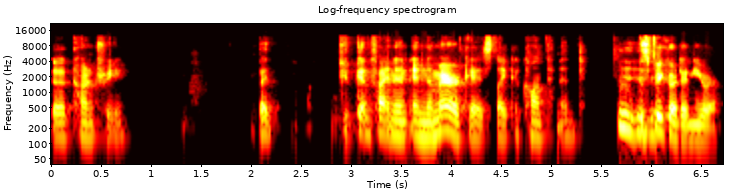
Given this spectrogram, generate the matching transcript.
uh, country but you can find in, in america it's like a continent. Mm-hmm. it's bigger than europe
